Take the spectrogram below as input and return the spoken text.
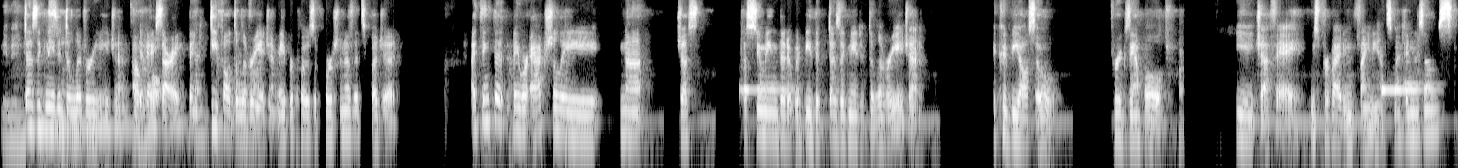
You mean? designated delivery agent. Okay, sorry. Thank you. Default delivery agent may propose a portion of its budget. I think that they were actually not just assuming that it would be the designated delivery agent. It could be also, for example, VHFA, who's providing finance mechanisms.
